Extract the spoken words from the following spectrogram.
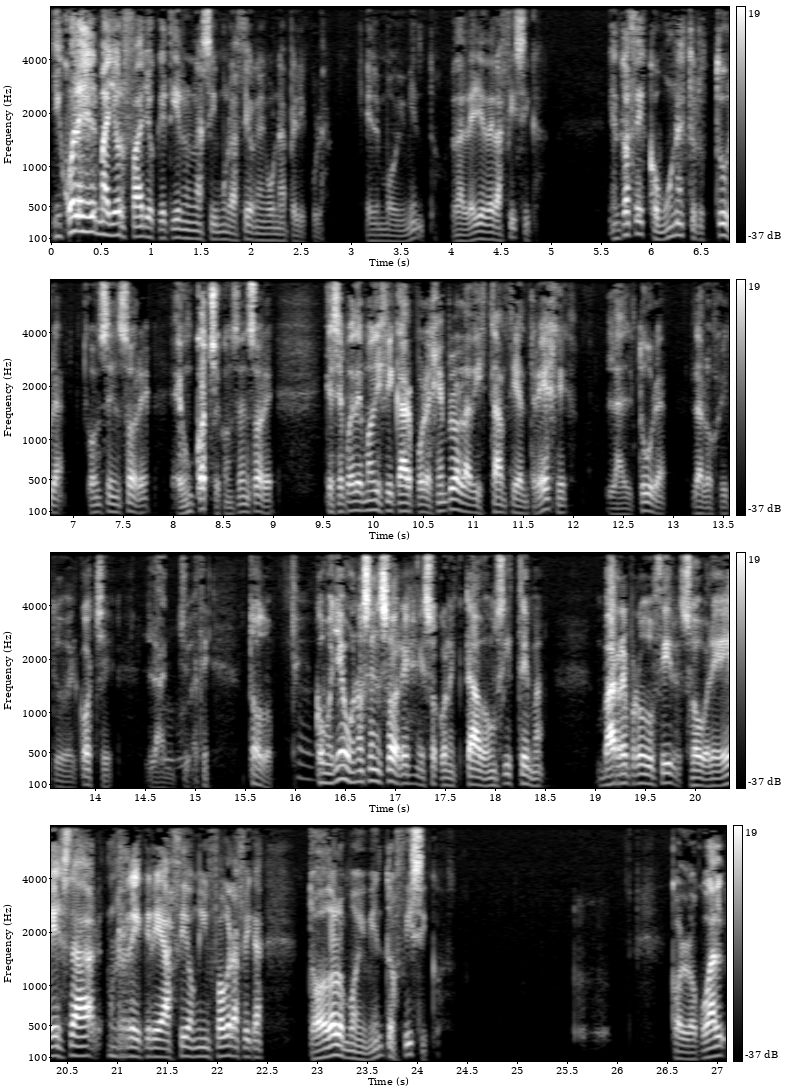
¿Y cuál es el mayor fallo que tiene una simulación en una película? el movimiento, las leyes de la física. Entonces, como una estructura con sensores, es un coche con sensores, que se puede modificar, por ejemplo, la distancia entre ejes, la altura, la longitud del coche, la anchura, todo. Como lleva unos sensores, eso conectado a un sistema, va a reproducir sobre esa recreación infográfica todos los movimientos físicos. Con lo cual,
